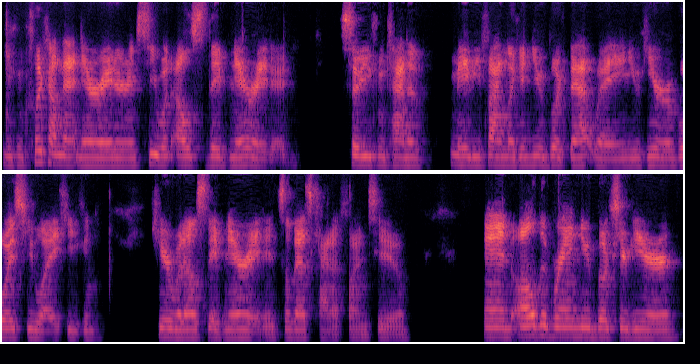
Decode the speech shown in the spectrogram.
you can click on that narrator and see what else they've narrated. So you can kind of maybe find like a new book that way and you hear a voice you like, you can hear what else they've narrated. So that's kind of fun too. And all the brand new books are here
